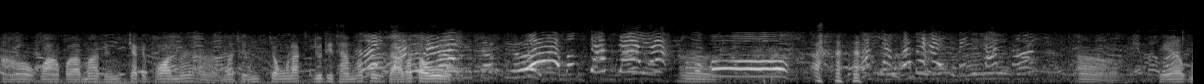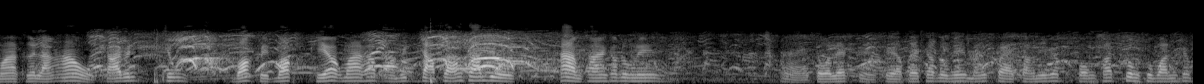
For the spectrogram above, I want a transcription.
เอาวางเปิดมาถึงจตุพรไหมอ่ามาถึงจงรักยุติธรรมครับผู้สาประตูเออมึงจับได้อะอ่าโอ้ทักอย่างก็ไม่ให้เป็นจับเนาะอ้าวเคลียร์ออกมาคืนหลังเอ้ากลายเป็นจุง บล็อกติดบล็อกเคลียร์ออกมาครับอามีดับสองซ้ำอยู่ข้ามคานครับตรงนี้ตัวเล็กเกือบไปครับตรงนี้มายเลขแปดฝั่งนี้ครับพงพัฒน์ช่วงสุวรรณครับ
